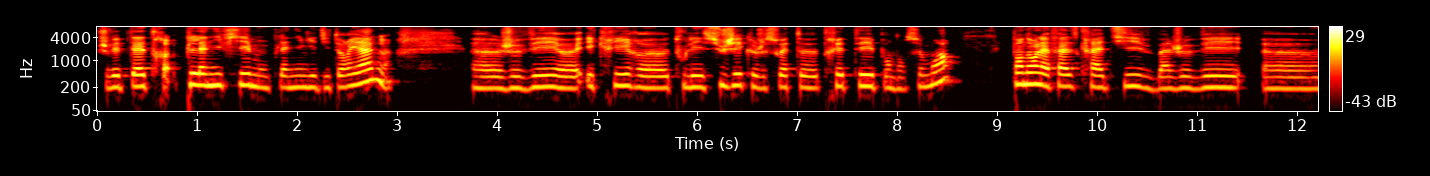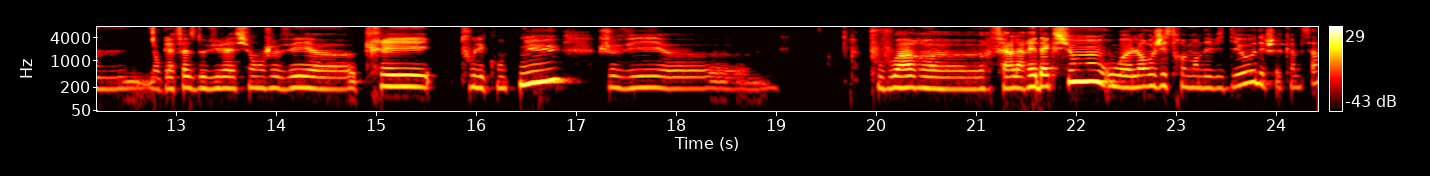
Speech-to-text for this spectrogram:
Je vais peut-être planifier mon planning éditorial. Euh, je vais écrire tous les sujets que je souhaite traiter pendant ce mois. Pendant la phase créative, bah, je vais, donc la phase d'ovulation, je vais créer tous les contenus, je vais pouvoir euh, faire la rédaction ou euh, l'enregistrement des vidéos, des choses comme ça.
